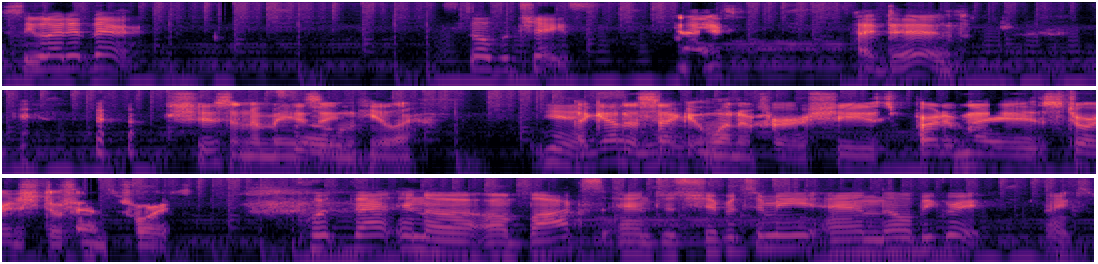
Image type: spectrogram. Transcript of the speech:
See what I did there? Still the chase. Nice. I did. She's an amazing healer. Yeah. I got a second one of her. She's part of my storage defense force. Put that in a, a box and just ship it to me, and that'll be great. Thanks.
